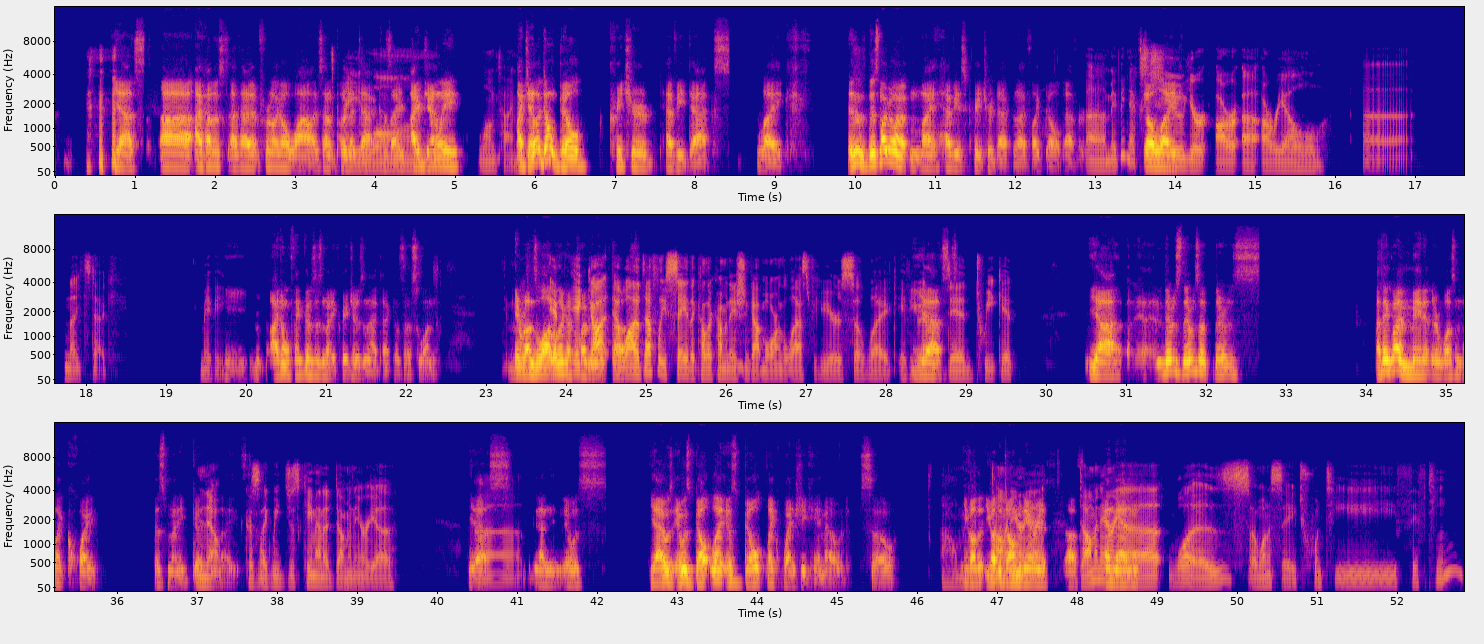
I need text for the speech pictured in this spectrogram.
yes, uh, I've had this. I've had it for like a while. I just haven't put it in a A deck because I, I generally Long time. I generally don't build creature heavy decks. Like this is this might be my, my heaviest creature deck that I've like built ever. Uh, maybe next So, to like- your R uh, Aryel uh, Knights deck. Maybe. He- I don't think there's as many creatures in that deck as this one. Might- runs a lot it, like it got. and. Well, I'll definitely say the color combination got more in the last few years. So, like, if you Yes. did tweak it, Yeah, uh, there was there was a there's. I think when I made it, there wasn't like quite as many good no, because like we just came out of Dominaria. yes, uh, and it was yeah, it was it was built like it was built like when she came out. So Oh man, you got the, you got the Dominaria stuff. Dominaria then was I want to say 2015,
